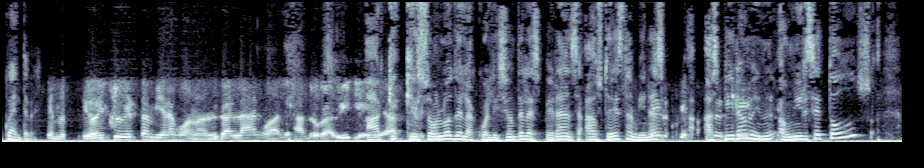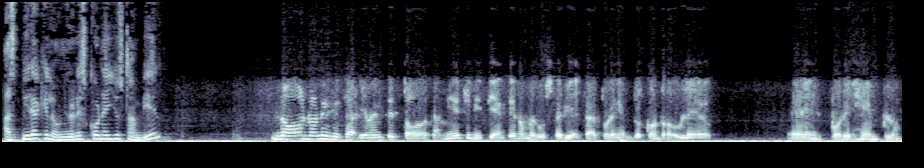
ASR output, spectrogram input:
Cuénteme. Que me pidió incluir también a Juan Manuel Galán o a Alejandro Gaviria. Ah, que, son los de la coalición de la esperanza. ¿A ustedes también aspiran a unirse todos? ¿Aspira que la unión es con ellos también? No, no necesariamente todos. A mí definitivamente no me gustaría estar, por ejemplo, con Robledo, eh, por ejemplo.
